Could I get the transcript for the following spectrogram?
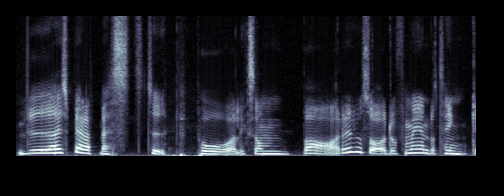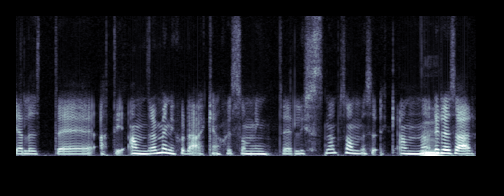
vi har ju spelat mest typ på liksom barer och så. Då får man ju ändå tänka lite att det är andra människor där kanske som inte lyssnar på sån musik. Anna, Mm. Eller så här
